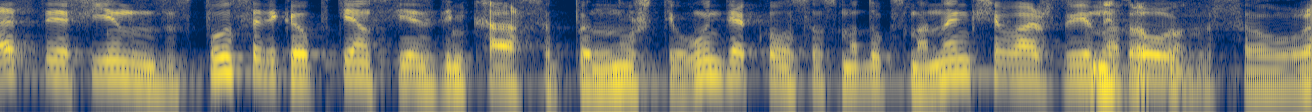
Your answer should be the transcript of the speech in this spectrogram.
astea fiind spus, adică putem să ies din casă până nu știu unde acolo, să mă duc să mănânc ceva și să vin a Microfon. doua zi sau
